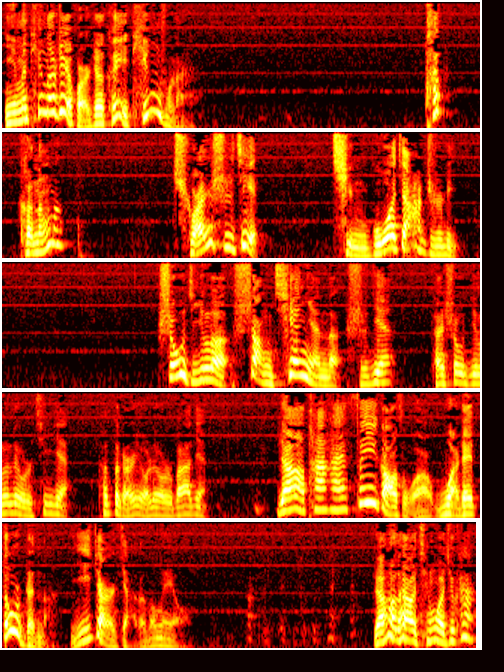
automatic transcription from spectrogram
你们听到这会儿就可以听出来，他可能吗？全世界倾国家之力，收集了上千年的时间，才收集了六十七件，他自个儿有六十八件。”然后他还非告诉我，我这都是真的，一件假的都没有。然后他要请我去看，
